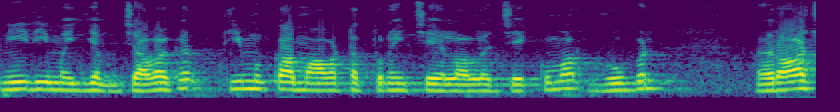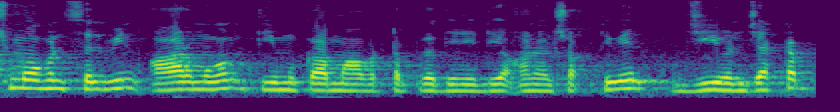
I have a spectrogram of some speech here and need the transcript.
நீதி மையம் ஜவஹர் திமுக மாவட்ட துணைச் செயலாளர் ஜெயக்குமார் ரூபன் ராஜ்மோகன் செல்வின் ஆறுமுகம் திமுக மாவட்ட பிரதிநிதி அனல் சக்திவேல் ஜீவன் ஜக்கப்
